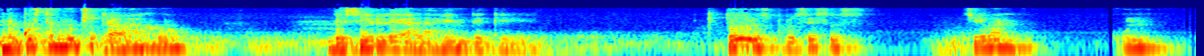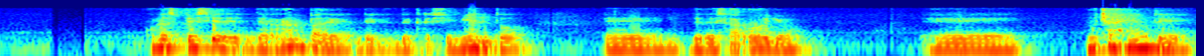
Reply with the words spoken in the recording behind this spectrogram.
me cuesta mucho trabajo decirle a la gente que, todos los procesos llevan un, una especie de, rampa de crecimiento, eh, de desarrollo. Eh, mucha gente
